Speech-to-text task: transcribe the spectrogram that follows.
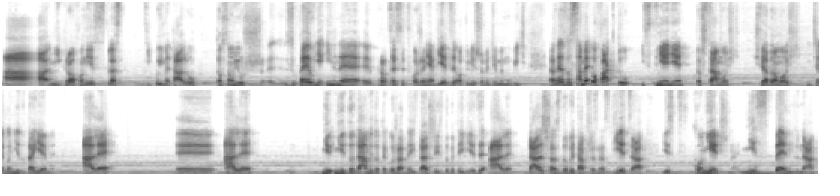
a mikrofon jest z plastiku i metalu, to są już e, zupełnie inne e, procesy tworzenia wiedzy, o tym jeszcze będziemy mówić. Natomiast do samego faktu istnienie, tożsamość, świadomość niczego nie dodajemy. Ale, e, ale nie, nie, dodamy do tego żadnej dalszej zdobytej wiedzy, ale dalsza zdobyta przez nas wiedza jest konieczna, niezbędna,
